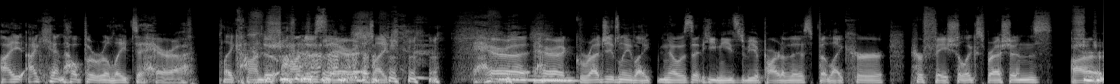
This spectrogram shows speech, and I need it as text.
I I can't help but relate to Hera. Like Hondo Hondo's there and like Hera Hera grudgingly like knows that he needs to be a part of this, but like her her facial expressions are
